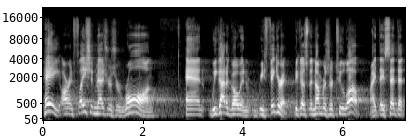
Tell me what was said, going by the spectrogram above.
hey, our inflation measures are wrong and we got to go and refigure it because the numbers are too low, right? They said that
